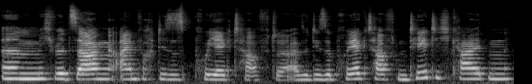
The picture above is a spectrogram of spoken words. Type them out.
Ähm, ich würde sagen, einfach dieses Projekthafte. Also diese projekthaften Tätigkeiten,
